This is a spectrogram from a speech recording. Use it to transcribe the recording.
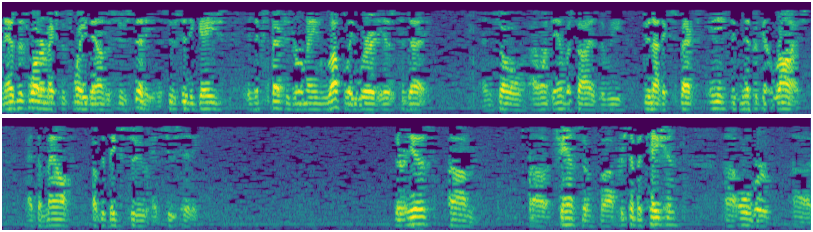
And as this water makes its way down to Sioux City, the Sioux City gauge is expected to remain roughly where it is today. And so I want to emphasize that we do not expect any significant rise at the mouth of the Big Sioux at Sioux City. There is um, a chance of uh, precipitation uh, over uh,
